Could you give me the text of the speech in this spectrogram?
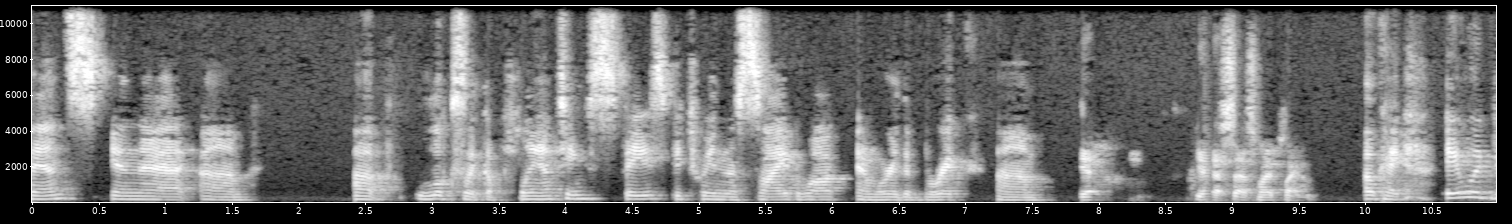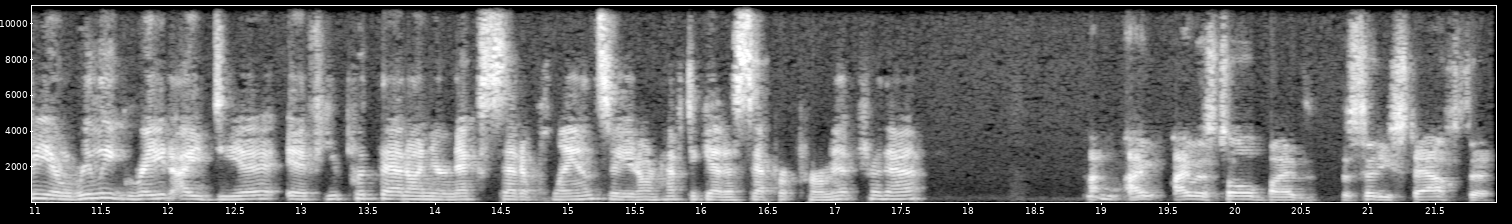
fence in that, um, uh, looks like a planting space between the sidewalk and where the brick, um, Yes, that's my plan. Okay, it would be a really great idea if you put that on your next set of plans so you don't have to get a separate permit for that. I, I was told by the city staff that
